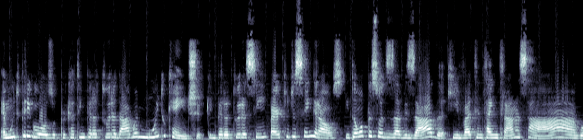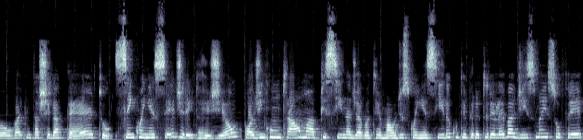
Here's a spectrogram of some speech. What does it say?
é muito perigoso porque a temperatura da água é muito quente, temperatura assim perto de 100 graus. Então, uma pessoa desavisada que vai tentar entrar nessa água ou vai tentar chegar perto sem conhecer direito a região pode encontrar uma piscina de água termal desconhecida com temperatura elevadíssima e sofrer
